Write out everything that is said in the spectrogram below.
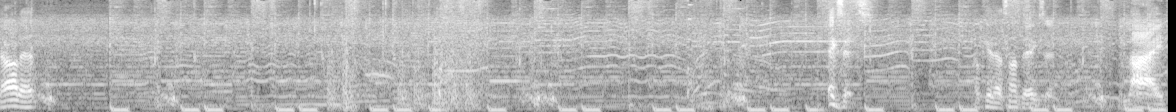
Got it. Exits. Okay, that's not the exit. Lied.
